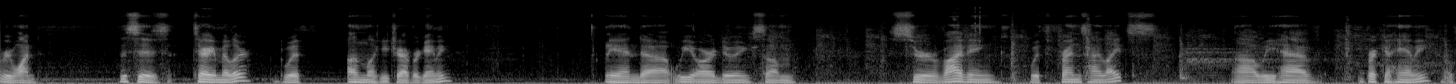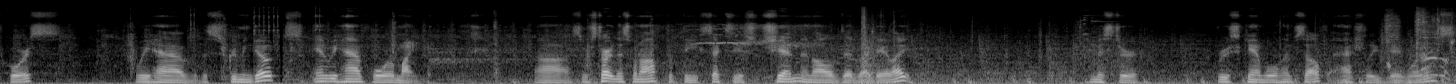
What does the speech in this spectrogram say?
Everyone. This is Terry Miller with Unlucky Trapper Gaming. And uh, we are doing some surviving with friends highlights. Uh, we have Brickohammy, of course. We have the Screaming Goat, and we have Horror Mike. Uh, so we're starting this one off with the sexiest chin in all of Dead by Daylight. Mr. Bruce Campbell himself, Ashley J. Williams.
